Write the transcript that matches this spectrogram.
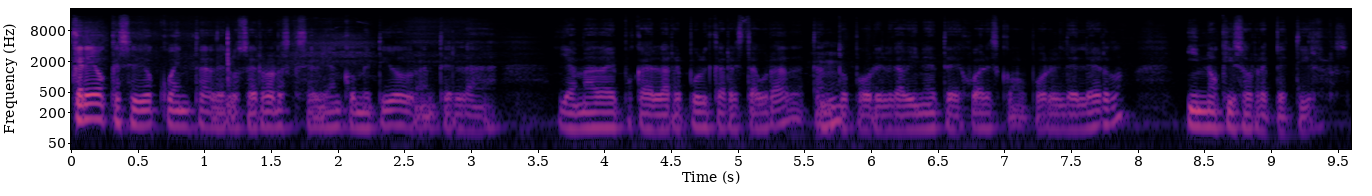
Creo que se dio cuenta de los errores que se habían cometido durante la llamada época de la República Restaurada, tanto por el gabinete de Juárez como por el de Lerdo, y no quiso repetirlos.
